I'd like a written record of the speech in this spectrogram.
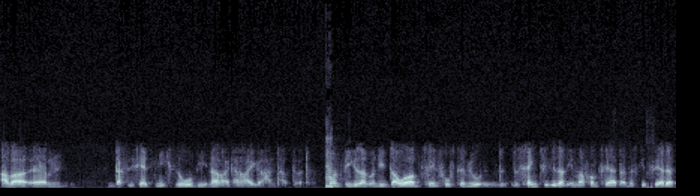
Aber ähm, das ist jetzt nicht so, wie in der Reiterei gehandhabt wird. Ah. Und wie gesagt, und die Dauer 10, 15 Minuten, das hängt wie gesagt immer vom Pferd an. Es gibt Pferde,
